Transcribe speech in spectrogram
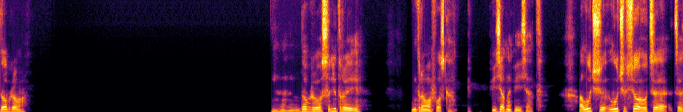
добриво. Добриво, селітра і нітромофоска. 50 на 50. А лучше, лучше всього це, це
